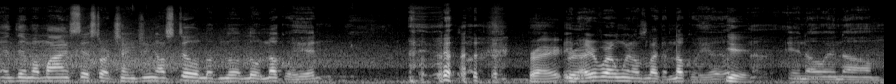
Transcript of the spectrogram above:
And then my mindset started changing. I was still a little, little, little knucklehead. right. You know, Right. everywhere I went, I was like a knucklehead. Yeah. You know, and um,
